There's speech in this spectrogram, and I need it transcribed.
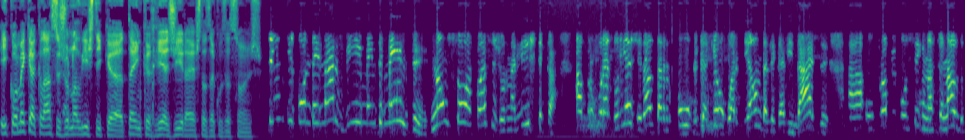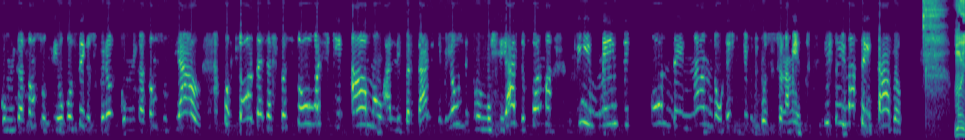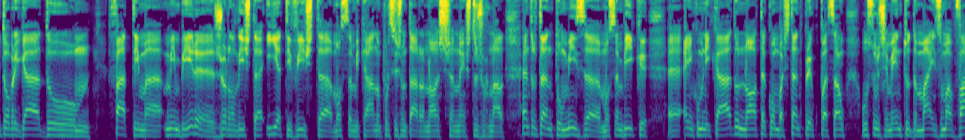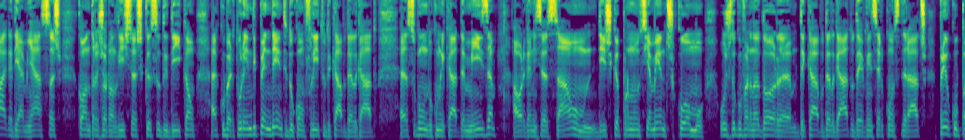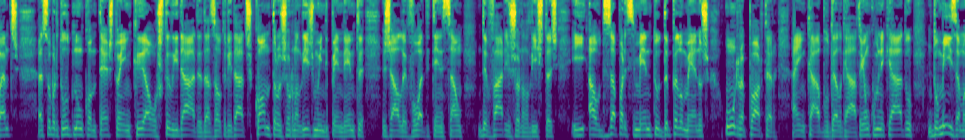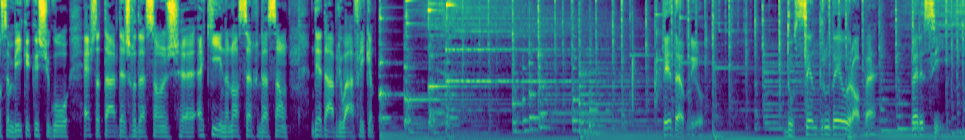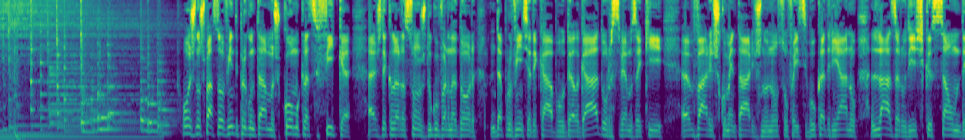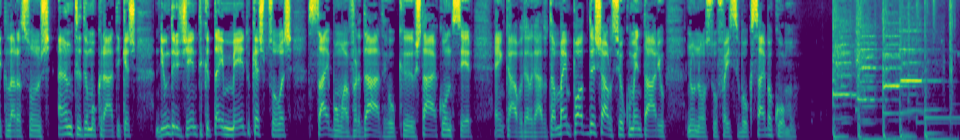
E como é que a classe jornalística tem que reagir a estas acusações? Tem que condenar veementemente, não só a classe jornalística, a Procuradoria-Geral da República, que é o guardião da legalidade, a, o próprio Conselho Nacional de Comunicação Social, o Conselho Superior de Comunicação Social, por todas as pessoas que amam a liberdade deveriam se pronunciar de forma veemente condenando este tipo de posicionamento. Isto é inaceitável. Muito obrigado, Fátima Mimbir, jornalista e ativista moçambicano, por se juntar a nós neste jornal. Entretanto, MISA Moçambique, eh, em comunicado, nota com bastante preocupação o surgimento de mais uma vaga de ameaças contra jornalistas que se dedicam à cobertura independente do conflito de Cabo Delgado. Eh, segundo o comunicado da MISA, a organização diz que pronunciamentos como os do governador eh, de Cabo Delgado devem ser considerados preocupantes sobre sobretudo num contexto em que a hostilidade das autoridades contra o jornalismo independente já levou à detenção de vários jornalistas e ao desaparecimento de pelo menos um repórter em Cabo Delgado. É um comunicado do MISA Moçambique que chegou esta tarde às redações eh, aqui na nossa redação DW África. DW do centro da Europa para si. Hoje, no Espaço Ouvinte, perguntamos como classifica as declarações do governador da província de Cabo Delgado. Recebemos aqui uh, vários comentários no nosso Facebook. Adriano Lázaro diz que são declarações antidemocráticas de um dirigente que tem medo que as pessoas saibam a verdade, o que está a acontecer em Cabo Delgado. Também pode deixar o seu comentário no nosso Facebook. Saiba como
